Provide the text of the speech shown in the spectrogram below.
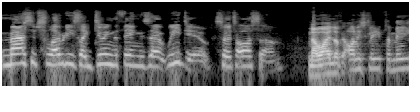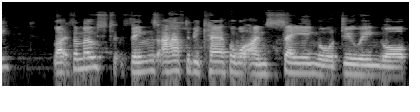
massive celebrities like doing the things that we do so it's awesome No, I love it. Honestly, for me, like for most things, I have to be careful what I'm saying or doing or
